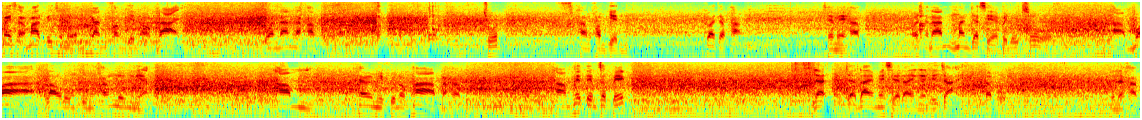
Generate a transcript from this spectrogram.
ไม่สามารถเป็นฉนวนกันความเย็นออกได้ วันนั้นนะครับ ชุดทำความเย็นก็จะพังใช่ไหมครับ เพราะฉะนั้นมันจะเสียไปลูกโซ่ ถามว่าเราลงทุนครั้งหนึ่งเนี่ยทำให้มันมีคุณภาพนะครับทำให้เต็มสเปค และจะได้ไม่เสียดายเงินที่จ่ายครับผมนี่นะครับ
